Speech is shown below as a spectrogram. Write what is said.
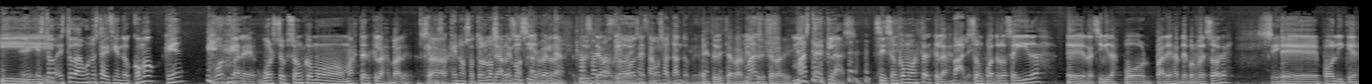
Y... esto, esto alguno está diciendo, ¿cómo? ¿Qué? Vale, workshops son como masterclass, ¿vale? O sea, que, nosotros lo sabemos, sí, sí, es verdad. Estuviste rápido. estamos al tanto, pero... Estuviste rápido, estuviste rápido. Masterclass. Sí, son como masterclass. Vale. Son cuatro seguidas, eh, recibidas por parejas de profesores. Sí. Eh, Poli, que es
